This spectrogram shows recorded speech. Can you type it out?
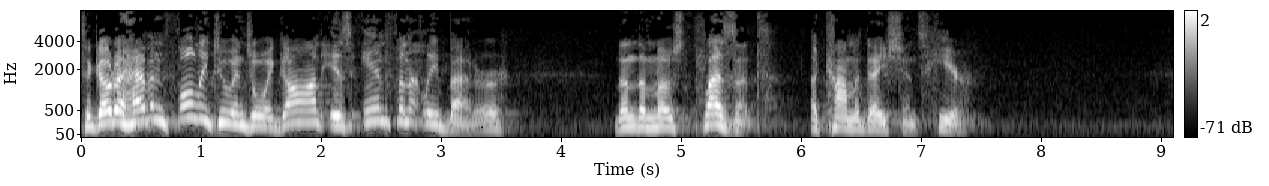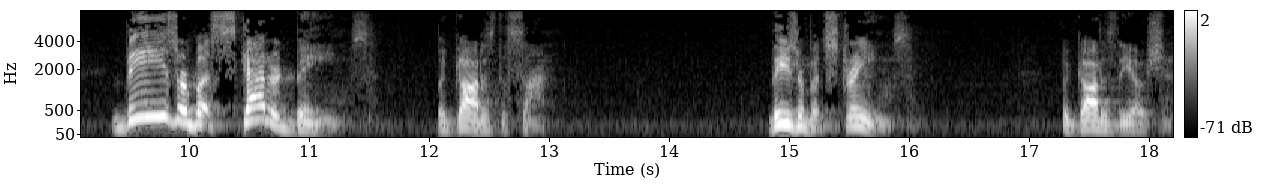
To go to heaven fully to enjoy God is infinitely better than the most pleasant accommodations here. These are but scattered beams, but God is the sun. These are but streams, but God is the ocean.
